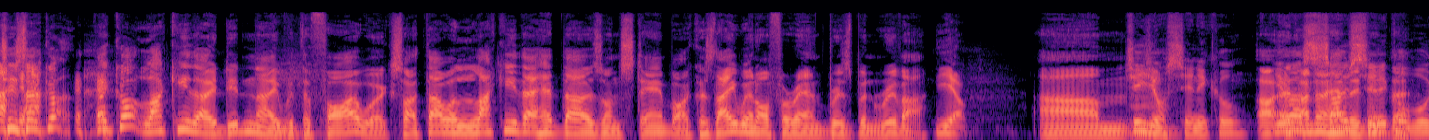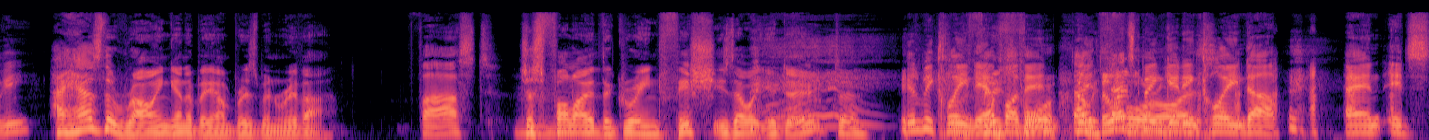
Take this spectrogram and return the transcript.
Geez, they got they got lucky though, didn't they, with the fireworks? Like they were lucky they had those on standby because they went off around Brisbane River. yep. Um, Gee, you're cynical. I- you I are don't know how so cynical. Woogie. hey, how's the rowing going to be on Brisbane River? Fast. Just follow the green fish. Is that what you do? To, It'll be cleaned out With by then. four- They, with that's four been getting cleaned up, and it's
